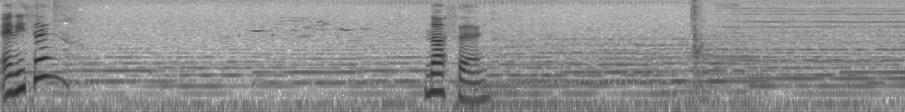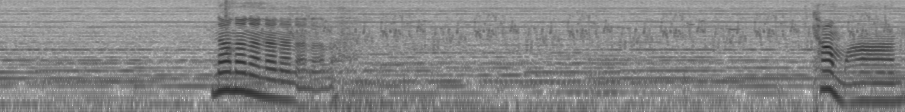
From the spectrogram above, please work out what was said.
Anything? Nothing. No, no, no, no, no, no, no, no. Come on.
